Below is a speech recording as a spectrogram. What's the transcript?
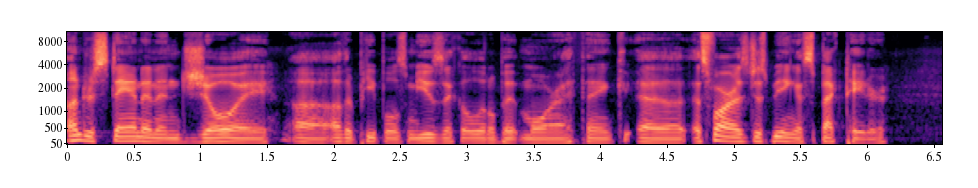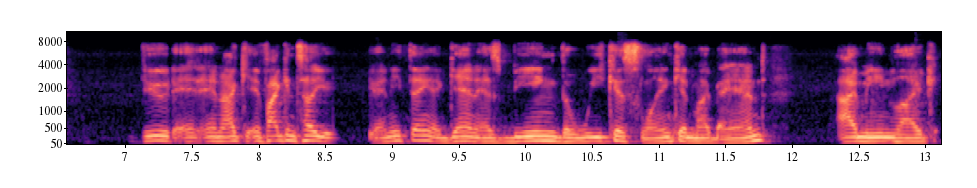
understand and enjoy uh, other people's music a little bit more. I think, uh, as far as just being a spectator. Dude, and, and I, if I can tell you anything, again, as being the weakest link in my band, I mean, like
